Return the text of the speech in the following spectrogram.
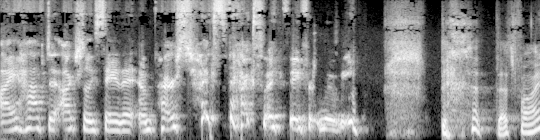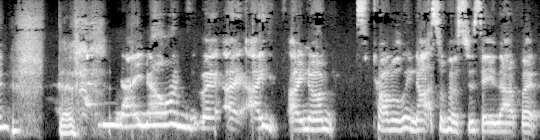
I have to actually say that Empire Strikes Back's my favorite movie. That's fine. That's I know I'm I, I I know I'm probably not supposed to say that, but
